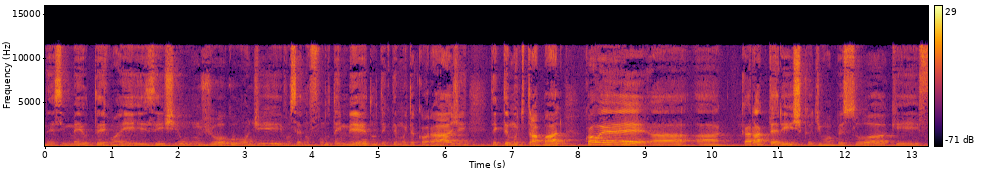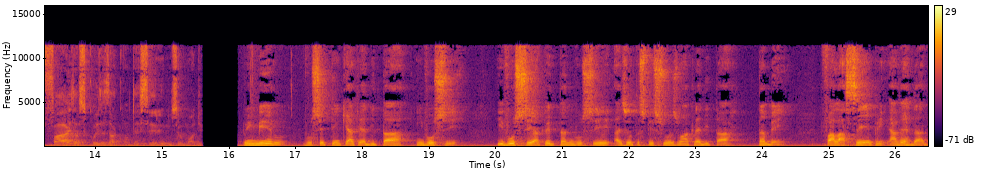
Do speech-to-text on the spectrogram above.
nesse meio termo aí existe um, um jogo onde você no fundo tem medo, tem que ter muita coragem, tem que ter muito trabalho. Qual é a, a característica de uma pessoa que faz as coisas acontecerem no seu modo de Primeiro, você tem que acreditar em você. E você acreditando em você, as outras pessoas vão acreditar também falar sempre a verdade.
